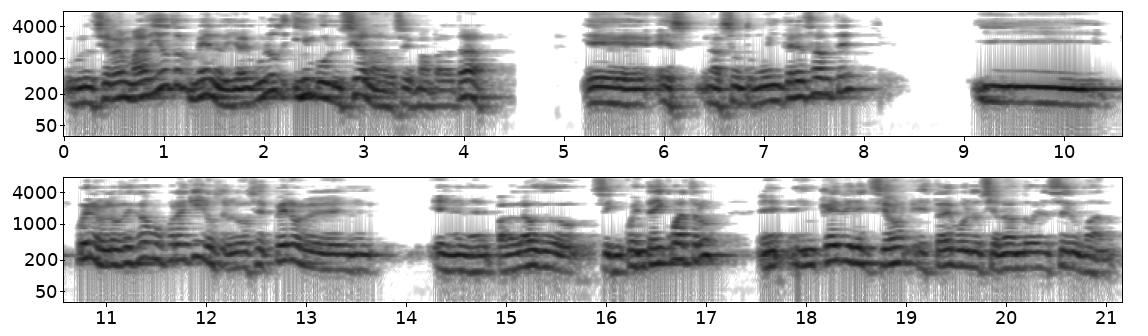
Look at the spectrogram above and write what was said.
evolucionan más y otros menos, y algunos involucionan, o sea, más para atrás. Eh, es un asunto muy interesante. Y bueno, los dejamos por aquí, los, los espero para el audio 54, en qué dirección está evolucionando el ser humano.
